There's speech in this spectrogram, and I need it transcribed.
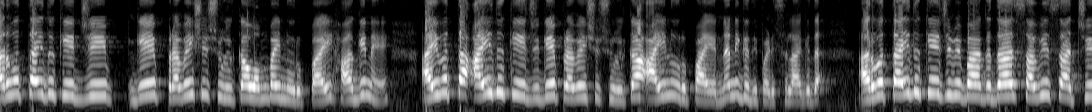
ಅರವತ್ತೈದು ಕೆಜಿಗೆ ಪ್ರವೇಶ ಶುಲ್ಕ ಒಂಬೈನೂರು ರೂಪಾಯಿ, ಹಾಗೆಯೇ ಐವತ್ತ ಐದು ಕೆಜಿಗೆ ಪ್ರವೇಶ ಶುಲ್ಕ ಐನೂರು ರೂಪಾಯಿಯನ್ನ ನಿಗದಿಪಡಿಸಲಾಗಿದೆ. ಅರವತ್ತೈದು ಕೆಜಿ ವಿಭಾಗದ ಸವ್ಯಸಾಚಿ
